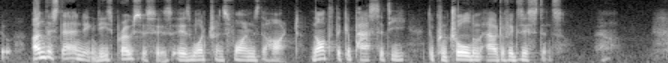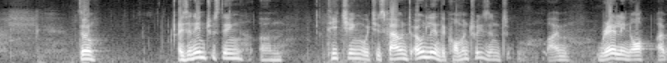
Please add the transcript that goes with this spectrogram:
So understanding these processes is what transforms the heart, not the capacity to control them out of existence. So, it's an interesting um, teaching which is found only in the commentaries, and I'm rarely not, I'm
